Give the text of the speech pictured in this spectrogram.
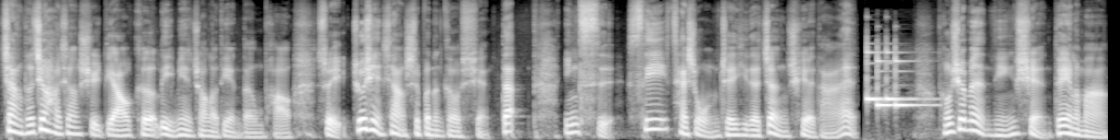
长得就好像是雕刻，里面装了电灯泡，所以主选项是不能够选的。因此 C 才是我们这一题的正。正确答案，同学们，您选对了吗？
